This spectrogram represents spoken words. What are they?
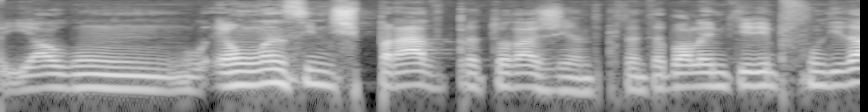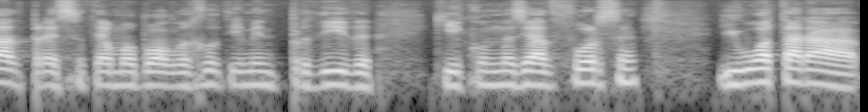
e algum. É um lance inesperado para toda a gente. Portanto, a bola é metida em profundidade, parece até uma bola relativamente perdida, que ia com demasiada força, e o Otará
